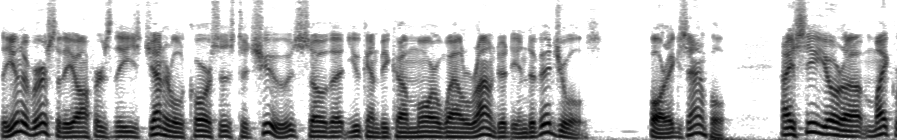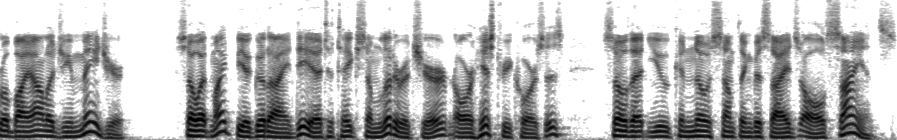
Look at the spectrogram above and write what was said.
The university offers these general courses to choose so that you can become more well-rounded individuals. For example, I see you're a microbiology major, so it might be a good idea to take some literature or history courses so that you can know something besides all science.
